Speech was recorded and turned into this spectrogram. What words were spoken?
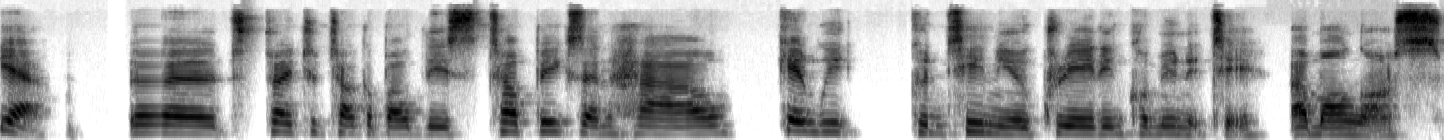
yeah uh, try to talk about these topics and how can we continue creating community among us.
